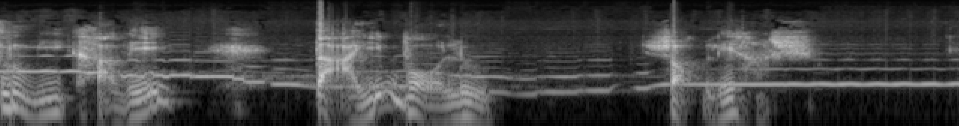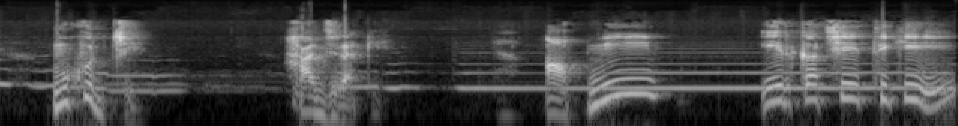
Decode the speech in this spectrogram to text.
তুমি খাবে? তাই বলো। সকলের হাস্য। মুখুজ্জে হাজরাকে, আপনি এর কাছে থেকে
